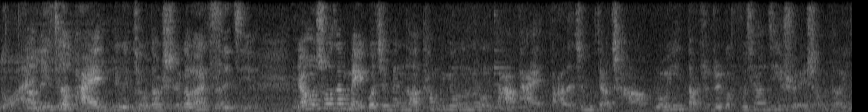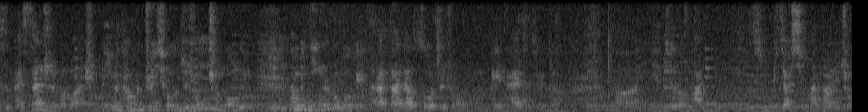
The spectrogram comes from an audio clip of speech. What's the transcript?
短，一次排那个九到十个卵子。刺激。然后说在美国这边呢，他们用的那种大排，打的针比较长，容易导致这个腹腔积水什么的，一次排三十个卵什么，因为他们追求的这种成功率。那么您如果给大大家做这种胚胎的这个呃研究的话，是比较喜欢哪一种？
